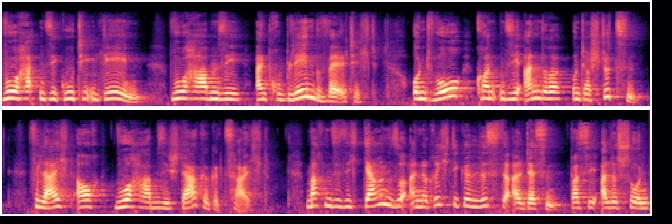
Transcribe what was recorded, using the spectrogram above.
Wo hatten Sie gute Ideen? Wo haben Sie ein Problem bewältigt? Und wo konnten Sie andere unterstützen? Vielleicht auch, wo haben Sie Stärke gezeigt? machen Sie sich gerne so eine richtige Liste all dessen, was Sie alles schon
